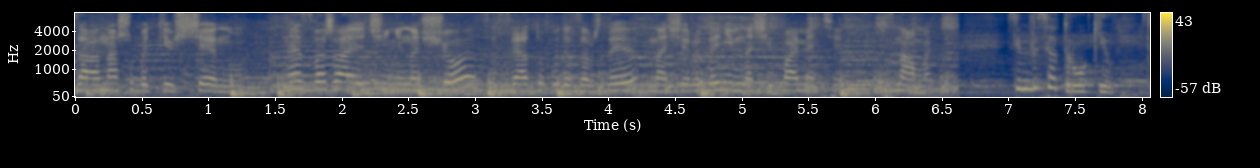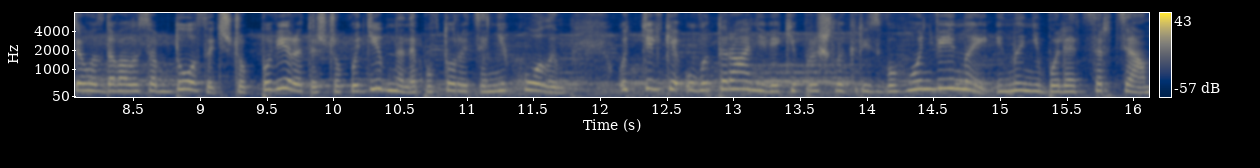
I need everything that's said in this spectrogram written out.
за нашу батьківщину. Незважаючи ні на що, це свято буде завжди в нашій родині, в нашій пам'яті з нами. 70 років. Цього здавалося б досить, щоб повірити, що подібне не повториться ніколи. От тільки у ветеранів, які пройшли крізь вогонь війни і нині болять серця.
